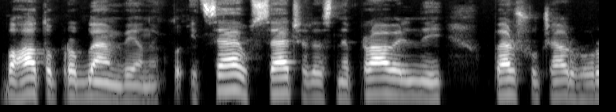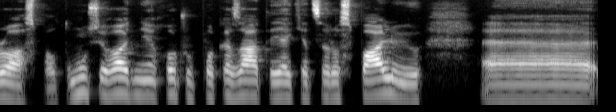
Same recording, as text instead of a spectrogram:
багато проблем виникло. І це все через неправильний першу чергу розпал. Тому сьогодні я хочу показати, як я це розпалюю. Е,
